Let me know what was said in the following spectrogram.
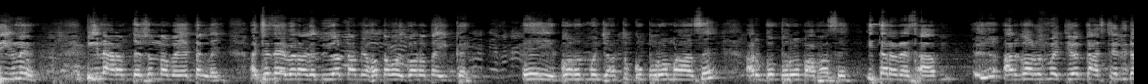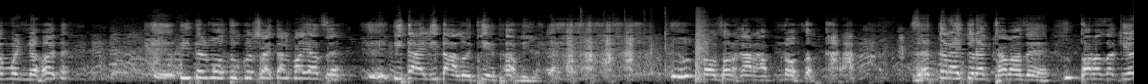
দিও না। ইন আরব দেশের না ভাই লাই। আচ্ছা এবার আগে দুই নামে হতা হয় গরতা ইকাই। এই গরত মধ্যে হাতু বুড়ো মা আছে, আর বুড়ো বাপ আছে, ইতারা রে সাহাব আর গরত মধ্যে গাছ টেলিতে মন্য হয় না। ইতার কো শয়তান ভাই আছে। ইতা আইলি দাল হইতে থামি নজর খারাপ নজর খারাপ। যেতে রাই তোর একটা বাজে। তোরা যা কেউ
